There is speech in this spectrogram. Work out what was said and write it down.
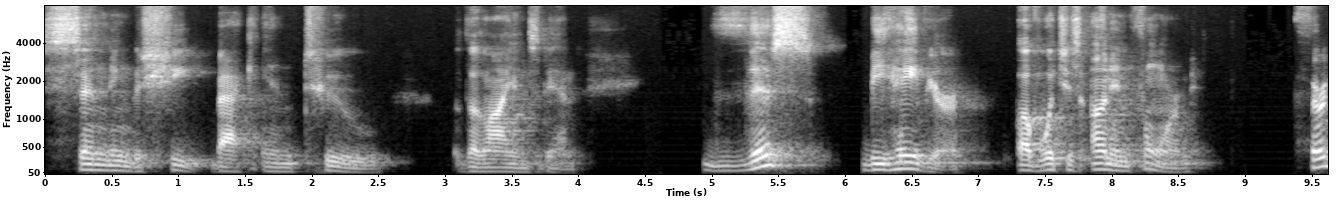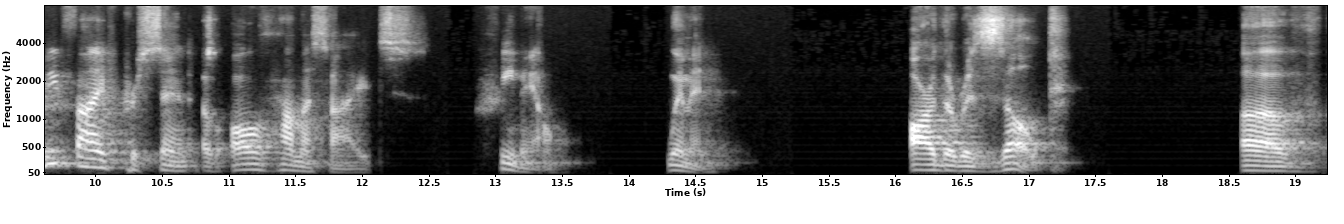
sending the sheep back into the lion's den. This behavior, of which is uninformed, 35% of all homicides, female, women, are the result of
